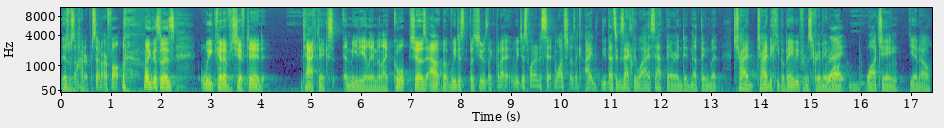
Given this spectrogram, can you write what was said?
this was 100% our fault. like, this was, we could have shifted tactics immediately and been like, cool, show's out. But we just, but she was like, but I, we just wanted to sit and watch it. I was like, I, that's exactly why I sat there and did nothing but tried, tried to keep a baby from screaming Right. while watching, you know,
